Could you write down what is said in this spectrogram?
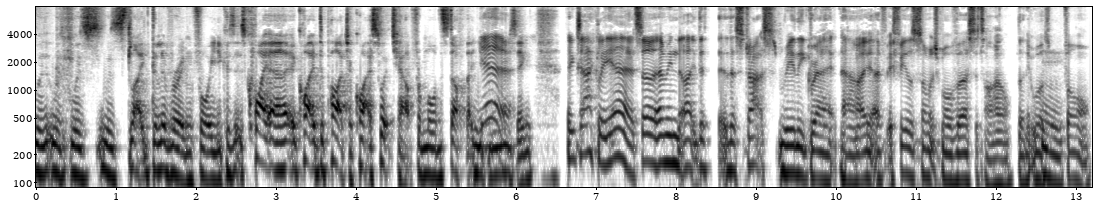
was, was was was like delivering for you because it's quite a quite a departure, quite a switch out from all the stuff that you've been using. Exactly, yeah. So I mean, like the the Strat's really great now. I, I- it feels so much more versatile than it was before,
